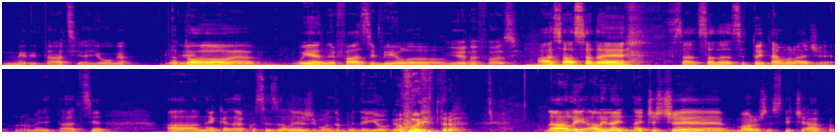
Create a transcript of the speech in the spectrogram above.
meditacija, yoga. To je u jednoj fazi bilo, U jednoj fazi. a sa, sada je, sad, sada se tu i tamo nađe ono, meditacija, a nekad ako se zaležim onda bude yoga ujutro. Ali, ali naj, najčešće, ono što se tiče, ako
